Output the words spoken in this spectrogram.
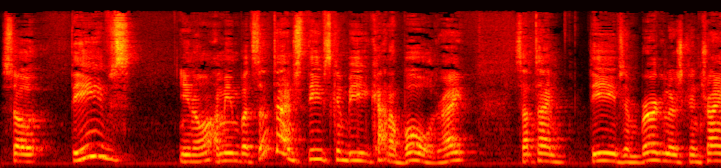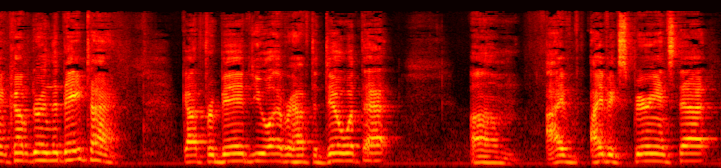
So thieves, you know, I mean, but sometimes thieves can be kind of bold, right? Sometimes thieves and burglars can try and come during the daytime God forbid you'll ever have to deal with that. Um, I've I've experienced that.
